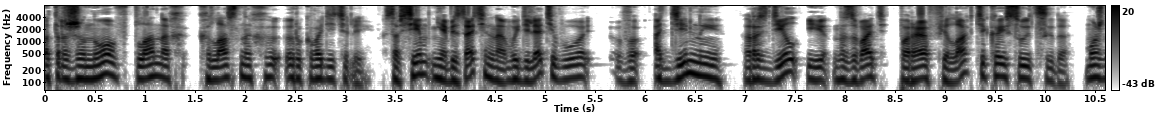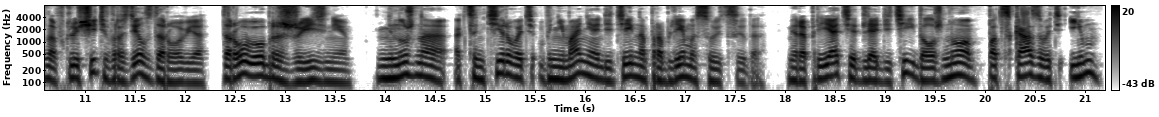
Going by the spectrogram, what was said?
отражено в планах классных руководителей. Совсем не обязательно выделять его в отдельный раздел и называть профилактикой суицида. Можно включить в раздел здоровья, здоровый образ жизни, не нужно акцентировать внимание детей на проблемы суицида. Мероприятие для детей должно подсказывать им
